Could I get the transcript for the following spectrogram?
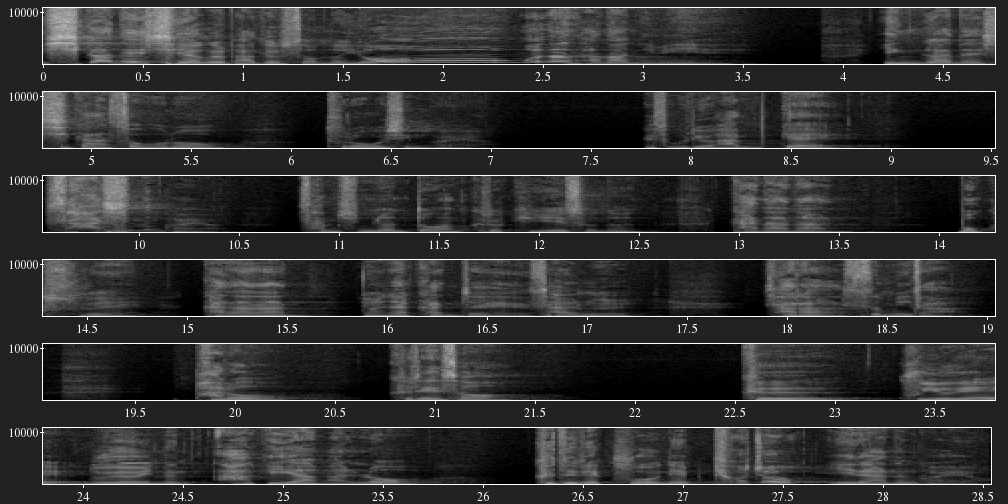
시간의 제약을 받을 수 없는 영원한 하나님이 인간의 시간 속으로 들어오신 거예요. 그래서 우리와 함께 사시는 거예요. 30년 동안 그렇게 예수는 가난한 목수의 가난한 연약한 자의 삶을 살았습니다. 바로 그래서 그 구유에 누여 있는 아기야말로 그들의 구원의 표적이라는 거예요.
